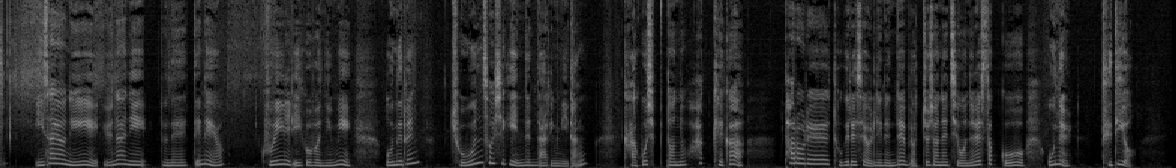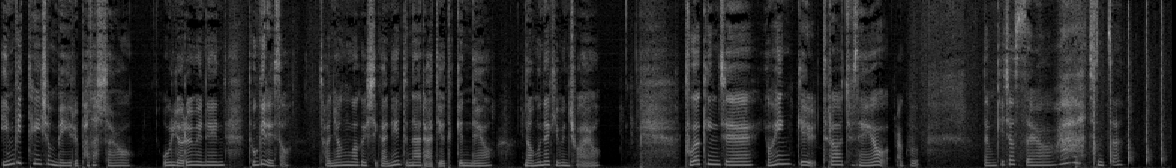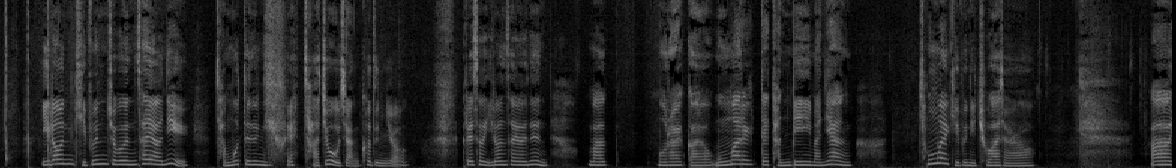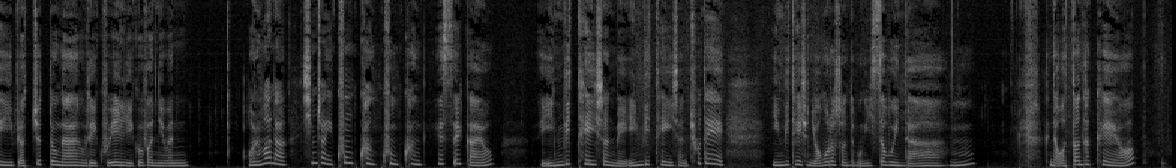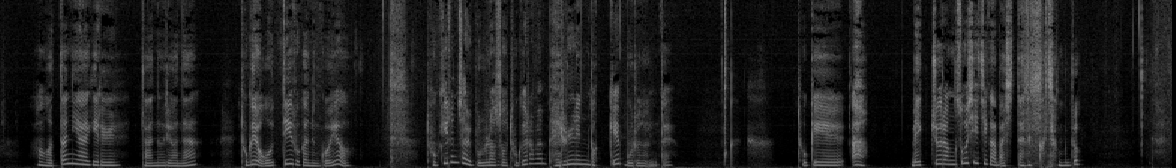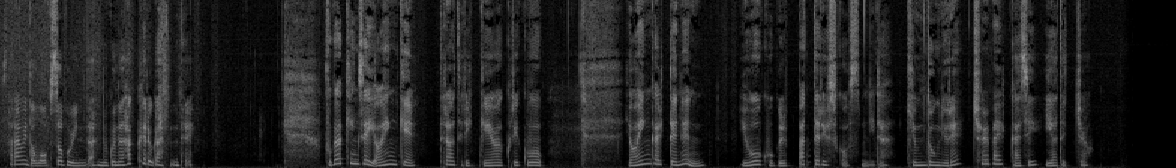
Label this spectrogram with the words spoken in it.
이 사연이 유난히 눈에 띄네요. 9129번님이 오늘은 좋은 소식이 있는 날입니다. 가고 싶던 학회가 8월에 독일에서 열리는데 몇 주 전에 지원을 했었고 오늘 드디어 인비테이션 메일을 받았어요. 올 여름에는 독일에서 저녁 먹을 시간에 누나 라디오 듣겠네요. 너무나 기분 좋아요. 부가킹즈의 여행길 틀어주세요. 라고 남기셨어요. 아, 진짜. 이런 기분 좋은 사연이 잠 못 드는 이후에 자주 오지 않거든요. 그래서 이런 사연은 막 뭐랄까요. 목마를 때 단비 마냥 정말 기분이 좋아져요. 아, 이 몇 주 동안 우리 9129번님은 얼마나 심장이 쿵쾅쿵쾅 했을까요? invitation 메 invitation, 초대 invitation 영어로 썼는데 뭔가 있어 보인다. 음? 근데 어떤 학회예요? 어, 어떤 이야기를 나누려나? 독일 어디로 가는 거예요? 독일은 잘 몰라서 독일 하면 베를린밖에 모르는데. 독일, 아! 맥주랑 소시지가 맛있다는 거 정도? 사람이 너무 없어 보인다. 누구는 학회로 가는데. 부가킹스의 여행길 틀어드릴게요. 그리고 여행 갈 때는 요 곡을 빠뜨릴 수가 없습니다. 김동률의 출발까지 이어듣죠.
